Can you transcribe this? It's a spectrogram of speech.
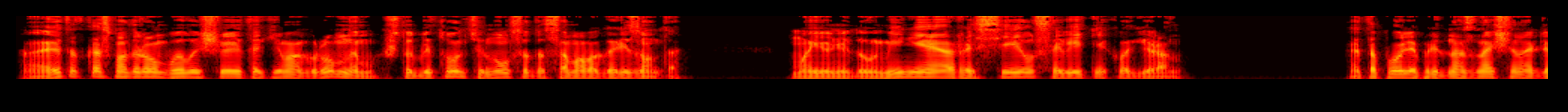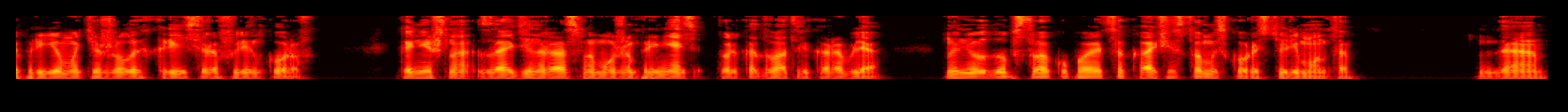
А этот космодром был еще и таким огромным, что бетон тянулся до самого горизонта. Мое недоумение рассеял советник Лагеран. Это поле предназначено для приема тяжелых крейсеров и линкоров. Конечно, за один раз мы можем принять только 2-3 корабля, но неудобства окупаются качеством и скоростью ремонта. Да,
